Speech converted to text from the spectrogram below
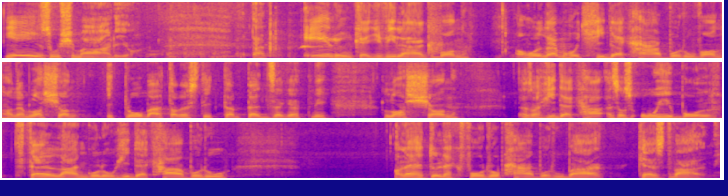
Jézus Mária. Tehát élünk egy világban, ahol nem, hogy hidegháború van, hanem lassan, itt próbáltam ezt itten pedzegetni, lassan ez, a hideg, ez az újból fellángoló hidegháború a lehető legforróbb háborúbá kezd válni.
